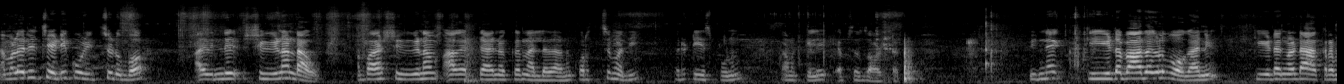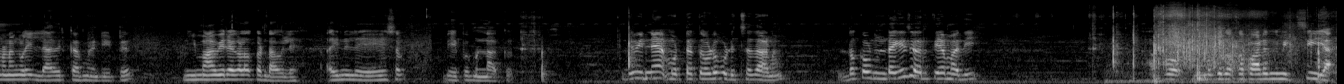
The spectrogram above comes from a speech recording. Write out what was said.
നമ്മളൊരു ചെടി കുഴിച്ചിടുമ്പോൾ അതിന്റെ ക്ഷീണം ഉണ്ടാവും. അപ്പോൾ ആ ക്ഷീണം അകറ്റാനൊക്കെ നല്ലതാണ്. കുറച്ച് മതി. ഒരു ടീസ്പൂണ് കണക്കിൽ എപ്സം സോൾട്ട് പിന്നെ കീടബാധകൾ പോകാൻ കീടങ്ങളുടെ ആക്രമണങ്ങൾ ഇല്ലാതിരിക്കാൻ വേണ്ടിയിട്ട് നീമാവിരകളൊക്കെ ഉണ്ടാവില്ലേ? അതിന് ലേശം വേപ്പ് പിണ്ണാക്ക്. ഇത് പിന്നെ മുട്ടത്തോട് പിടിച്ചതാണ്. ഇതൊക്കെ ഉണ്ടെങ്കിൽ ചേർത്തിയാൽ മതി. അപ്പോൾ നമുക്കിതൊക്കെ പാടൊന്ന് മിക്സ് ചെയ്യാം.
